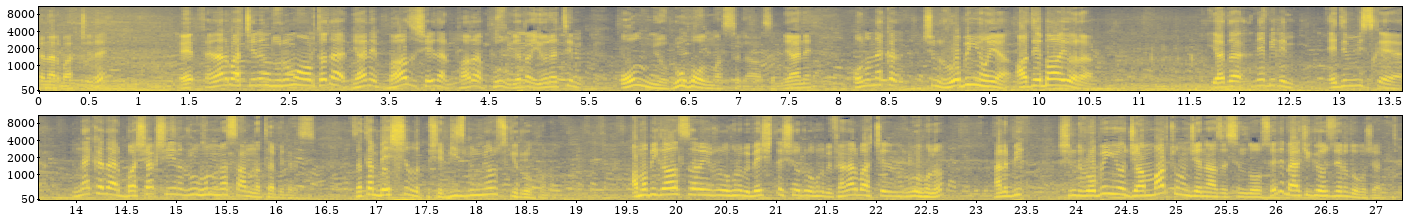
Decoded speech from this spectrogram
Fenerbahçe'de. E, Fenerbahçe'nin durumu ortada. Yani bazı şeyler para, pul ya da yönetim olmuyor. Ruh olması lazım. Yani onu ne kadar... Şimdi Robinho'ya, Adebayor'a ya da ne bileyim Edin Vizca'ya ne kadar Başakşehir'in ruhunu nasıl anlatabiliriz? Zaten 5 yıllık bir şey. Biz bilmiyoruz ki ruhunu. Ama bir Galatasaray'ın ruhunu, bir Beşiktaş'ın ruhunu, bir Fenerbahçe'nin ruhunu hani bir şimdi Robinho Can Barton'un cenazesinde olsaydı belki gözleri dolacaktı.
